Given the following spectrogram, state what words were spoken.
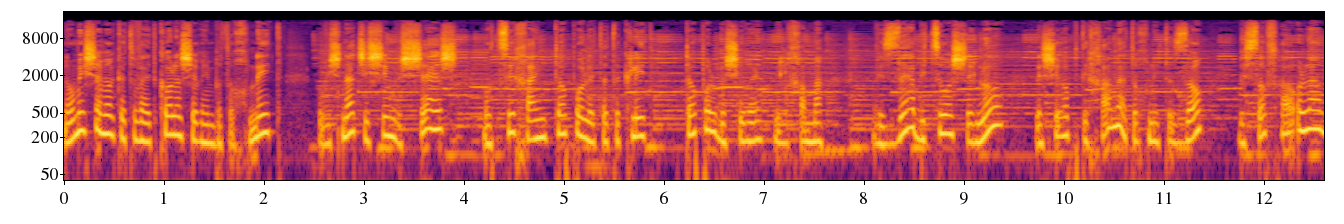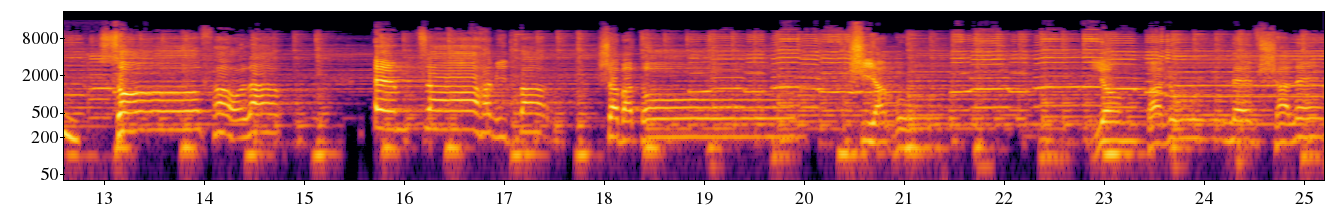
נעמי שמר כתבה את כל השירים בתוכנית, ובשנת 66 מוציא חיים טופול את התקליט טופול בשירי מלחמה. וזה הביצוע שלו לשיר הפתיחה מהתוכנית הזו, בסוף העולם. סוף העולם, אמצע המדבר, שבתון, שיעבוד. יום פנוי, לב שלם,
